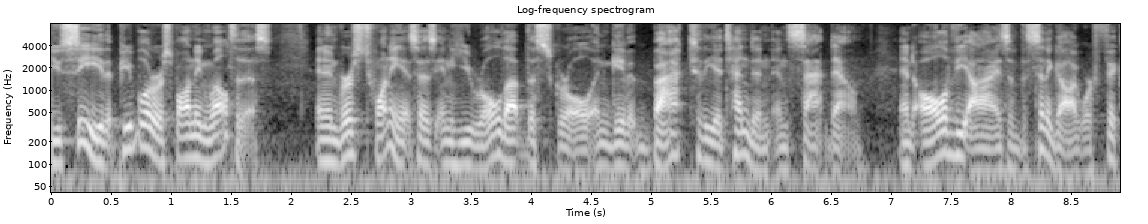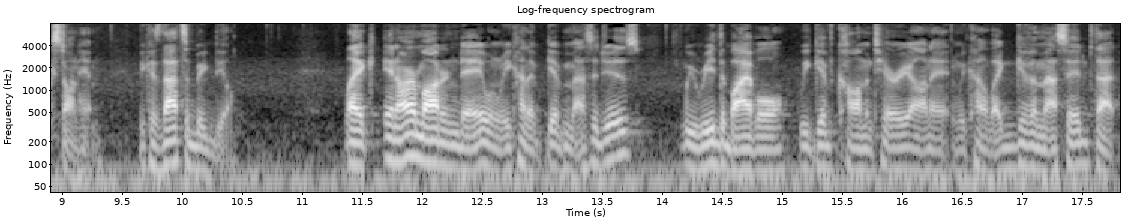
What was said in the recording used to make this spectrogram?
you see that people are responding well to this. And in verse 20, it says, And he rolled up the scroll and gave it back to the attendant and sat down. And all of the eyes of the synagogue were fixed on him, because that's a big deal. Like in our modern day, when we kind of give messages, we read the Bible, we give commentary on it, and we kind of like give a message that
